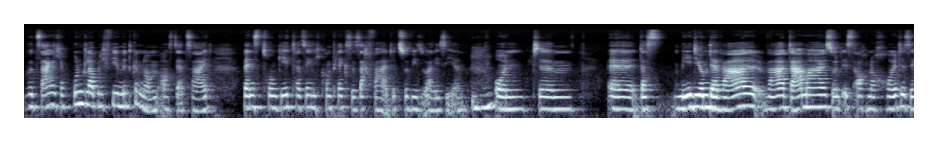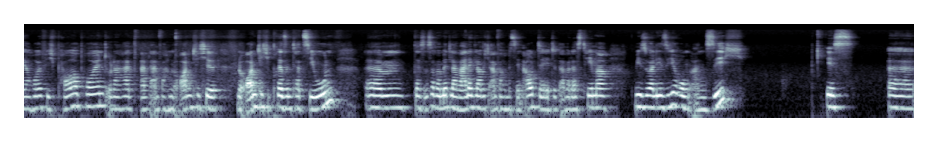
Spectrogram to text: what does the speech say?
würde sagen, ich habe unglaublich viel mitgenommen aus der Zeit, wenn es darum geht, tatsächlich komplexe Sachverhalte zu visualisieren. Mhm. Und ähm, äh, das Medium der Wahl war damals und ist auch noch heute sehr häufig PowerPoint oder halt einfach eine ordentliche, eine ordentliche Präsentation. Ähm, das ist aber mittlerweile, glaube ich, einfach ein bisschen outdated. Aber das Thema Visualisierung an sich ist äh,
